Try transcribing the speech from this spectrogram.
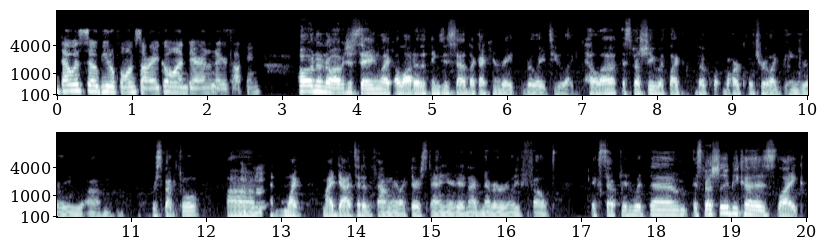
that was so beautiful. I'm sorry. Go on, Darren. I know you're talking. Oh no no, I was just saying like a lot of the things you said like I can rate relate to like hella, especially with like the our culture like being really um, respectful. Um, mm-hmm. And like my dad's side of the family like they're Spaniard and I've never really felt accepted with them, especially because like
